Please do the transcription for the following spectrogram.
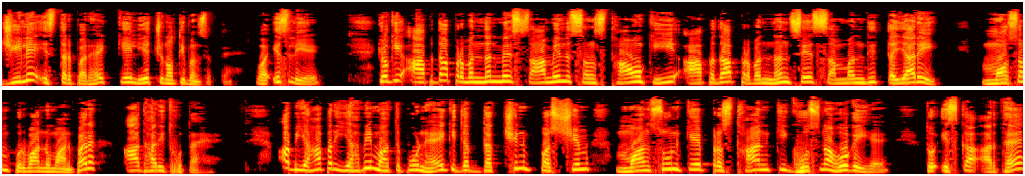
ज़िले स्तर पर है, के लिए चुनौती बन सकते हैं। वह इसलिए क्योंकि आपदा प्रबंधन में शामिल संस्थाओं की आपदा प्रबंधन से संबंधित तैयारी मौसम पूर्वानुमान पर आधारित होता है। अब यहाँ पर यह भी महत्वपूर्ण है कि जब दक्षिण पश्चिम मानसून के प्रस्थान की घोषणा हो गई है तो इसका अर्थ है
